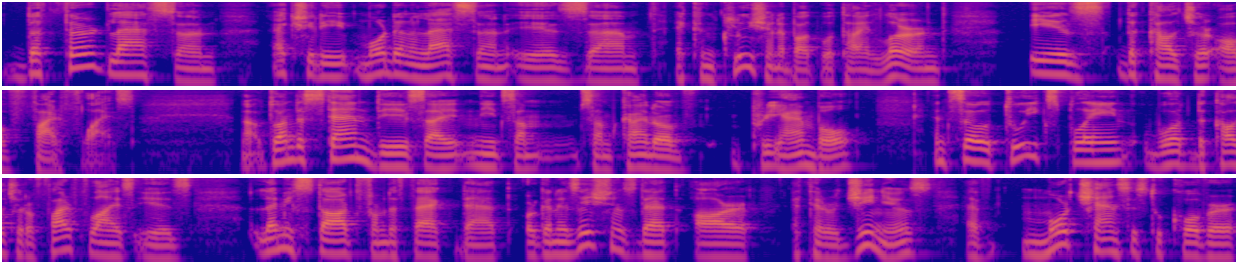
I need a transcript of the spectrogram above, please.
The third lesson, actually, more than a lesson, is um, a conclusion about what I learned, is the culture of fireflies. Now, to understand this, I need some, some kind of preamble. And so, to explain what the culture of fireflies is, let me start from the fact that organizations that are heterogeneous have more chances to cover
